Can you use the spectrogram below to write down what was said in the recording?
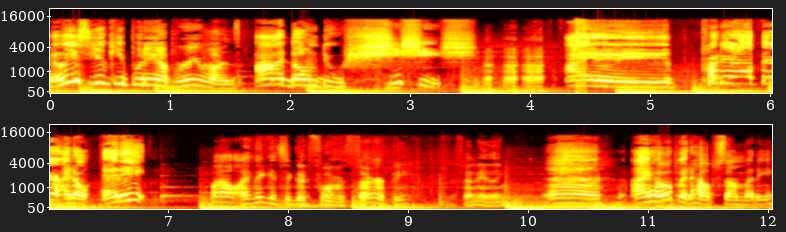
At least you keep putting up reruns. I don't do shishish. I put it out there. I don't edit. Well, I think it's a good form of therapy, if anything. Uh, I hope it helps somebody.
